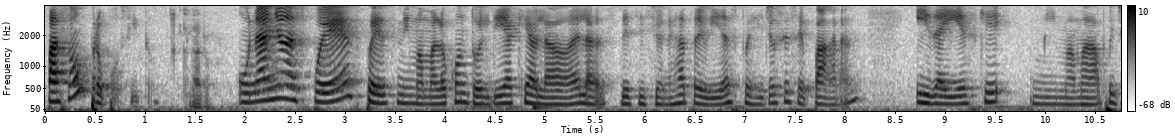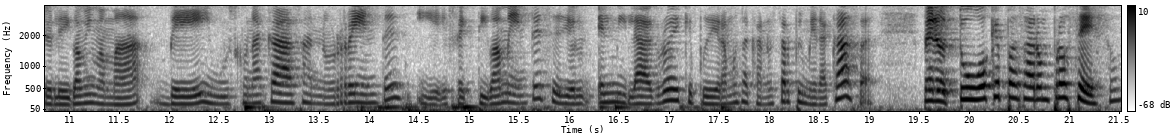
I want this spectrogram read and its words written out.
pasó un propósito. Claro. Un año después, pues mi mamá lo contó el día que hablaba de las decisiones atrevidas, pues ellos se separan y de ahí es que mi mamá, pues yo le digo a mi mamá, ve y busca una casa, no rentes y efectivamente se dio el, el milagro de que pudiéramos sacar nuestra primera casa. Pero tuvo que pasar un proceso,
